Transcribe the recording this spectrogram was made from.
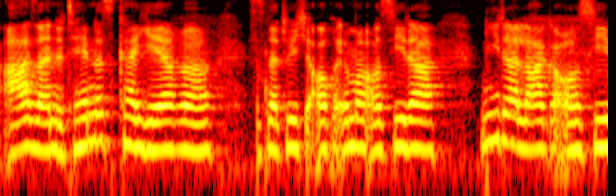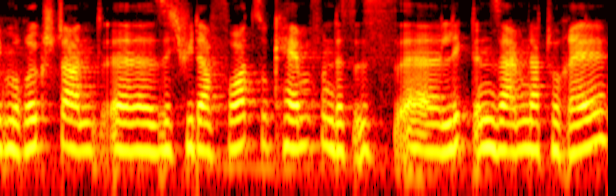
A, seine Tenniskarriere, es ist natürlich auch immer aus jeder Niederlage, aus jedem Rückstand äh, sich wieder vorzukämpfen. Das ist, äh, liegt in seinem Naturell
